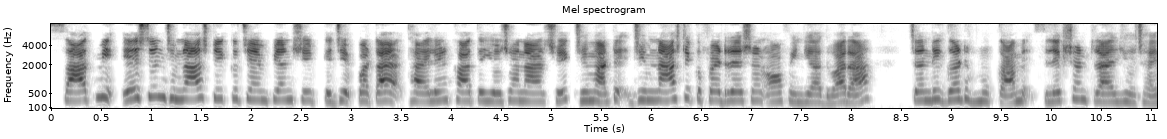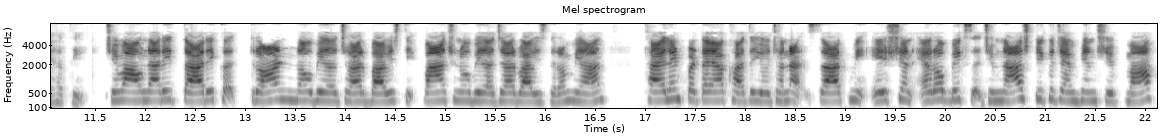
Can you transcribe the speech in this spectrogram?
સાતમી એશિયન જિમ્નાસ્ટિક ચેમ્પિયનશિપ કે જે પટાયા થાઇલેન્ડ ખાતે યોજાનાર છે, જે માટે જિમ્નાસ્ટિક ફેડરેશન ઓફ ઇન્ડિયા દ્વારા ચંડીગઢ મુકામે સિલેક્શન ટ્રાયલ યોજાઈ હતી, જેમાં આવનારી તારીખ ત્રણ નવ બે હજાર બાવીસથી પાંચ નવ બે હજાર બાવીસ દરમિયાન થાઇલેન્ડ પટાયા ખાતે યોજાનાર સાતમી એશિયન એરોબિક્સ જિમ્નાસ્ટિક ચેમ્પિયનશિપમાં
